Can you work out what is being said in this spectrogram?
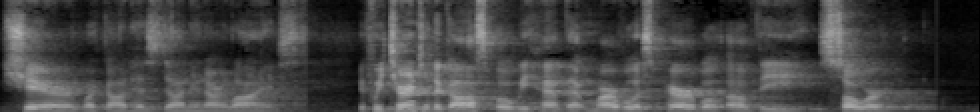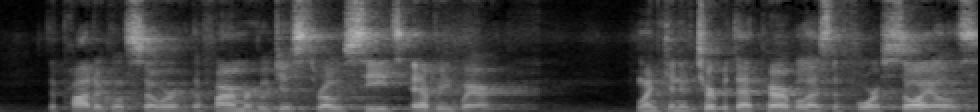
share what God has done in our lives. If we turn to the gospel, we have that marvelous parable of the sower, the prodigal sower, the farmer who just throws seeds everywhere. One can interpret that parable as the four soils.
